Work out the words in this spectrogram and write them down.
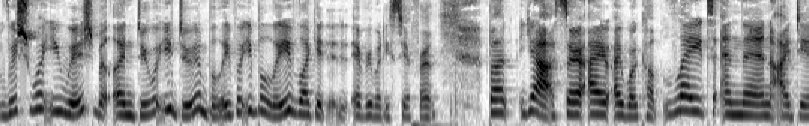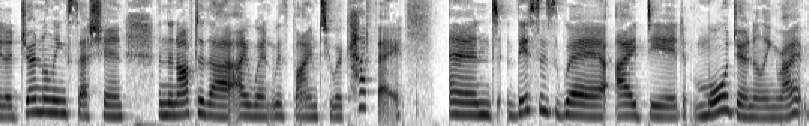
wish what you wish, but and do what you do and believe what you believe. Like it, everybody's different. But yeah, so I, I woke up late and then I did a journaling session. And then after that, I went with Byam to a cafe. And this is where I did more journaling, right?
